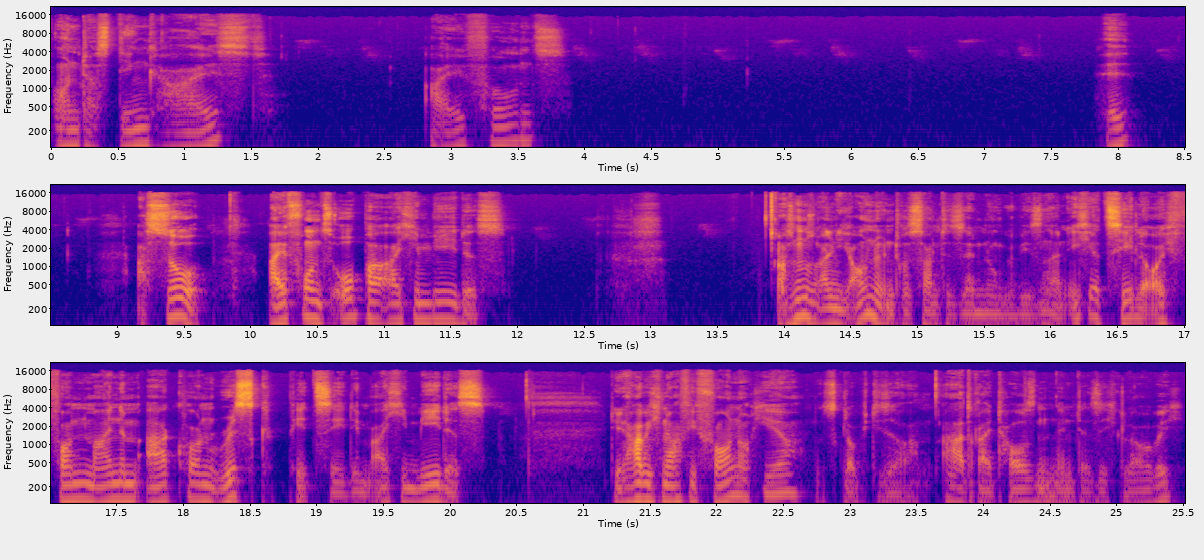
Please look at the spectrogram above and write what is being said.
Und das Ding heißt iPhones. Hä? Ach so, iPhones Opa Archimedes. Das muss eigentlich auch eine interessante Sendung gewesen sein. Ich erzähle euch von meinem Archon Risk PC, dem Archimedes. Den habe ich nach wie vor noch hier. Das ist, glaube ich, dieser A3000 nennt er sich, glaube ich.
